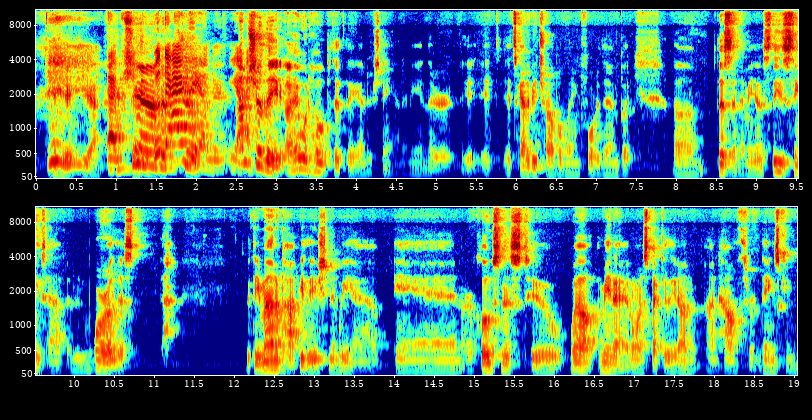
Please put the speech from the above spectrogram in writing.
yeah, I'm sure, Yeah, but, but they, I'm sure- they under, yeah, I'm sure they. I would hope that they understand. I mean, they're it, it, it's got to be troubling for them. But um, listen, I mean, it's, these things happen. More or less, with the amount of population that we have and our closeness to, well, I mean, I, don't want to speculate on on how certain things can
